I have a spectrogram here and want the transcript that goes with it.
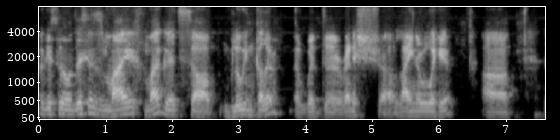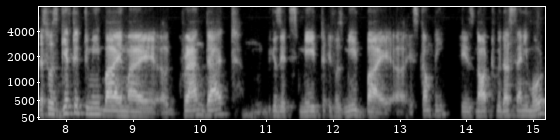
Okay, so this is my mug. It's uh, blue in color uh, with the reddish uh, liner over here. Uh, this was gifted to me by my uh, granddad because it's made. It was made by his company. He's not with us anymore,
